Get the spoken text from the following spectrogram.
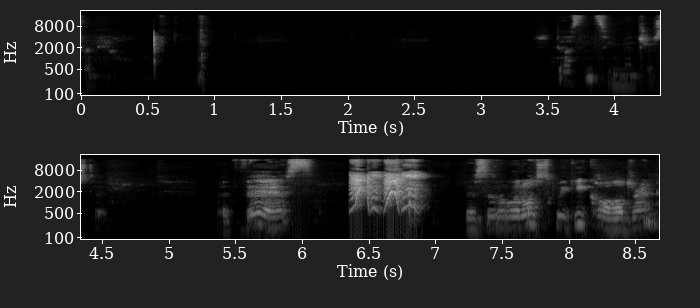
for now. She doesn't seem interested. But this, this is a little squeaky cauldron.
